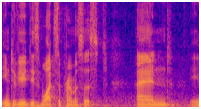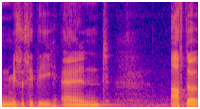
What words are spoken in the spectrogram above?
interviewed this white supremacist and in Mississippi and after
